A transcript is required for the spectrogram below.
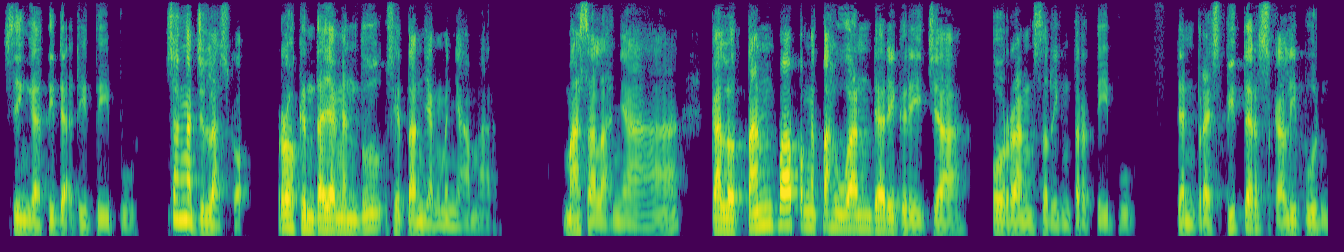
sehingga tidak ditipu. Sangat jelas kok. Roh gentayangan itu setan yang menyamar. Masalahnya, kalau tanpa pengetahuan dari gereja, orang sering tertipu. Dan presbiter sekalipun,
